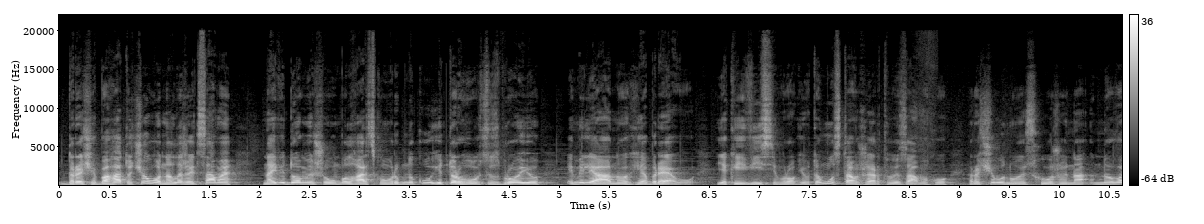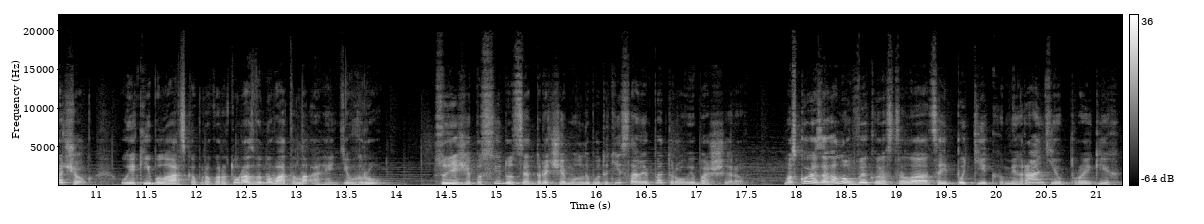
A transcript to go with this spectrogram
До речі, багато чого належить саме найвідомішому болгарському виробнику і торговцю зброєю Еміліану Гебреву, який 8 років тому став жертвою замаху речовиною, схожою на новачок, у якій болгарська прокуратура звинуватила агентів ГРУ. Судячи по сліду, це, до речі, могли бути ті самі Петров і Баширов. Московія загалом використала цей потік мігрантів, про яких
